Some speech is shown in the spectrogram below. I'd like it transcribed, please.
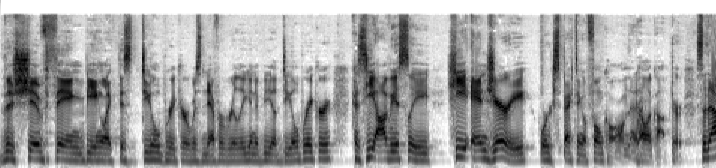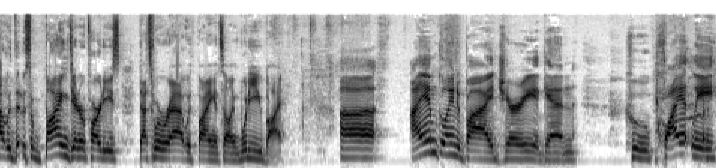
the Shiv thing being like this deal breaker was never really going to be a deal breaker because he obviously he and Gerri were expecting a phone call on that helicopter. So that would so buying dinner parties. That's where we're at with buying and selling. What do you buy? Uh, I am going to buy Gerri again, who quietly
